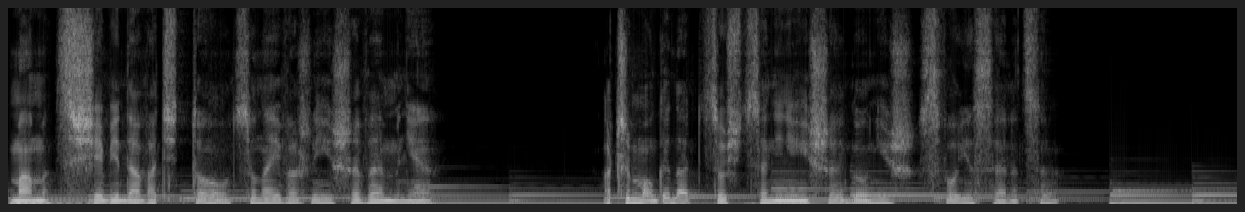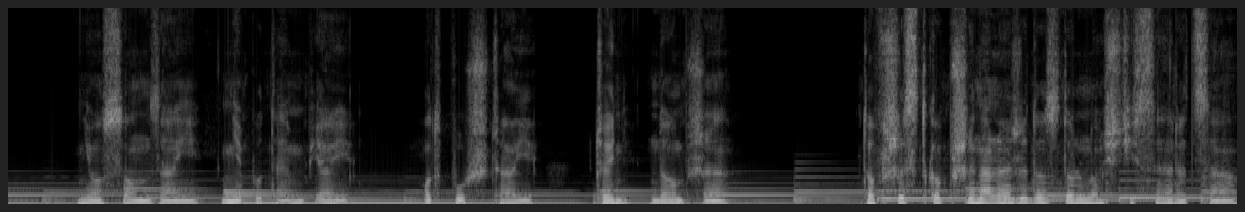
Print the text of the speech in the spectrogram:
Mam z siebie dawać to, co najważniejsze we mnie. A czy mogę dać coś cenniejszego niż swoje serce? Nie osądzaj, nie potępiaj, odpuszczaj, czyń dobrze. To wszystko przynależy do zdolności serca.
